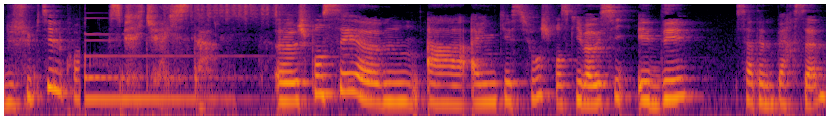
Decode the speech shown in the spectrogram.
du subtil, quoi. Spiritualista. Euh, je pensais euh, à, à une question, je pense qui va aussi aider certaines personnes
